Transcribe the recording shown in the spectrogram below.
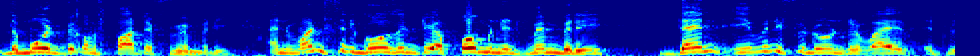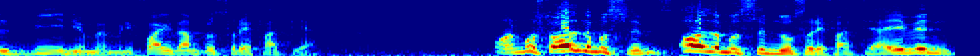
the more it becomes part of memory. And once it goes into your permanent memory, then even if you don't revise, it will be in your memory. For example, Surah Fatiha. Almost all the Muslims, all the Muslims know Surah Fatiha. Even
